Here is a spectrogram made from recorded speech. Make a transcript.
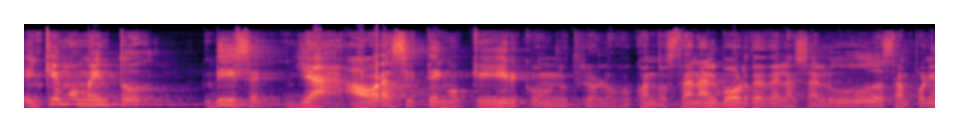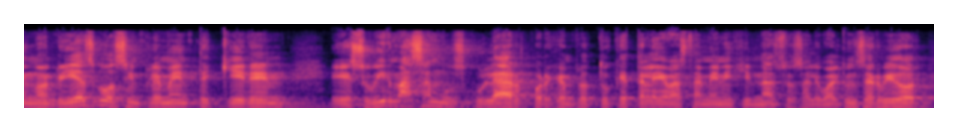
¿En qué momento dicen, ya, ahora sí tengo que ir con un nutriólogo? Cuando están al borde de la salud, o están poniendo en riesgo, o simplemente quieren eh, subir masa muscular, por ejemplo, tú que te la llevas también en gimnasios, al igual que un servidor,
